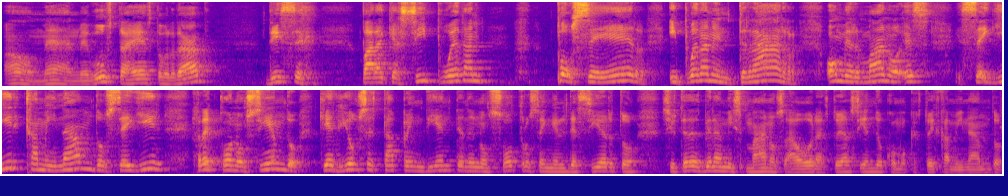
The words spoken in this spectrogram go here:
Oh, man, me gusta esto, ¿verdad? Dice, para que así puedan poseer y puedan entrar. Oh, mi hermano, es seguir caminando, seguir reconociendo que Dios está pendiente de nosotros en el desierto. Si ustedes vieran mis manos ahora, estoy haciendo como que estoy caminando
